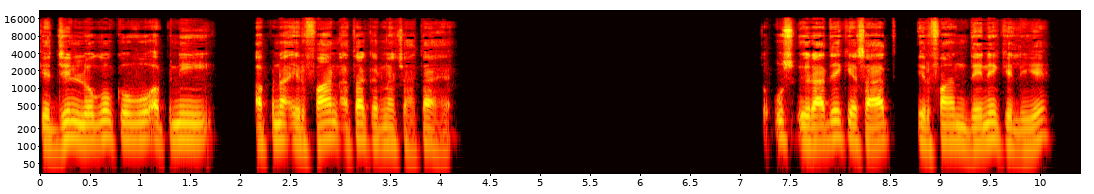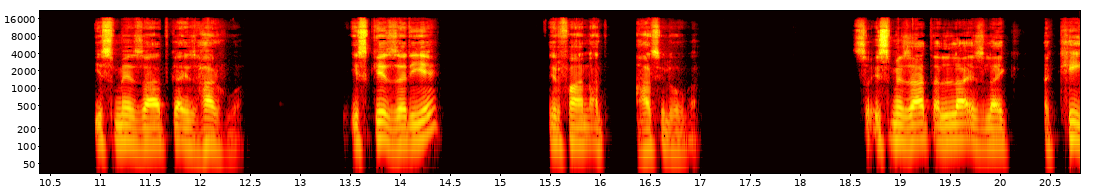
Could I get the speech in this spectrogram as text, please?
کہ جن لوگوں کو وہ اپنی اپنا عرفان عطا کرنا چاہتا ہے تو اس ارادے کے ساتھ عرفان دینے کے لیے اس میں ذات کا اظہار ہوا اس کے ذریعے عرفان حاصل ہوگا سو اس میں ذات اللہ is like a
